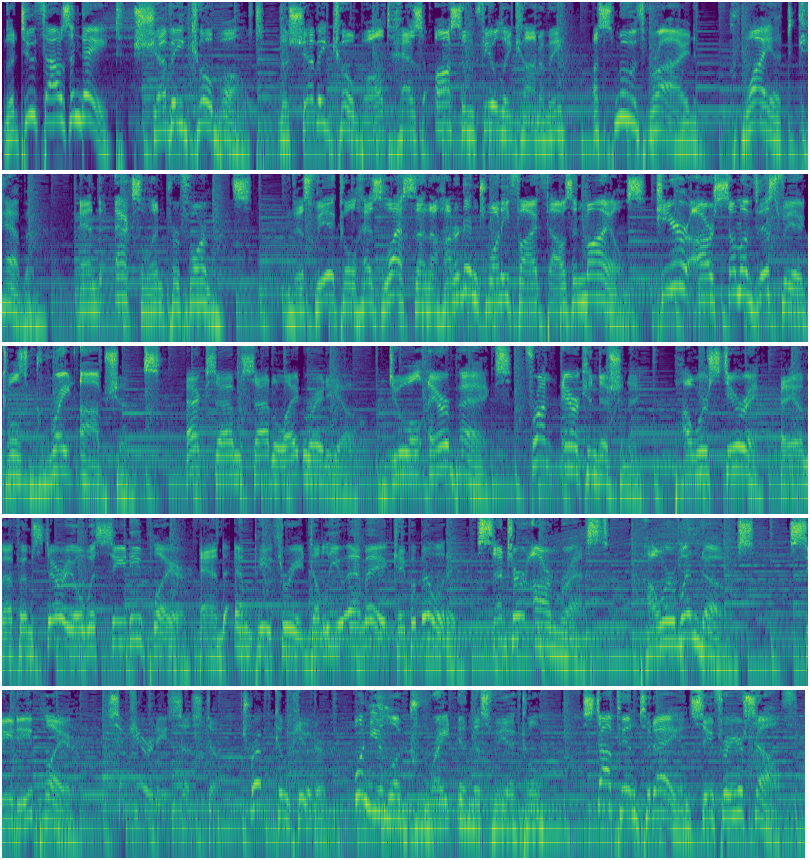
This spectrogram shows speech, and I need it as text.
The 2008 Chevy Cobalt. The Chevy Cobalt has awesome fuel economy, a smooth ride, quiet cabin, and excellent performance. This vehicle has less than 125,000 miles. Here are some of this vehicle's great options. XM satellite radio, dual airbags, front air conditioning, power steering, AM FM stereo with CD player, and MP3 WMA capability, center armrest, power windows, CD player, security system, trip computer. Wouldn't you look great in this vehicle? Stop in today and see for yourself.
